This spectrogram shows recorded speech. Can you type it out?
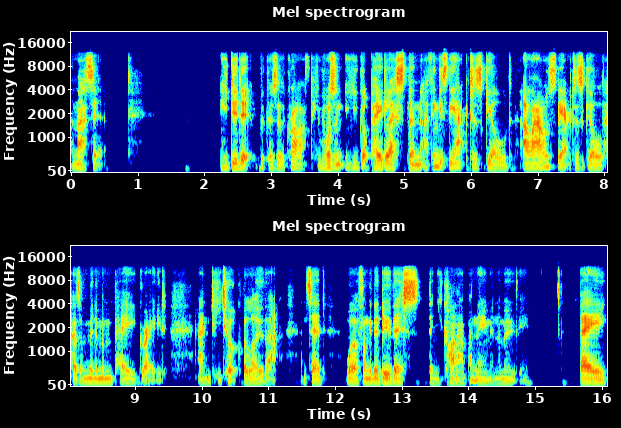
and that's it. He did it because of the craft. He wasn't, he got paid less than, I think it's the Actors Guild allows. The Actors Guild has a minimum pay grade and he took below that and said, well, if I'm going to do this, then you can't have my name in the movie. They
